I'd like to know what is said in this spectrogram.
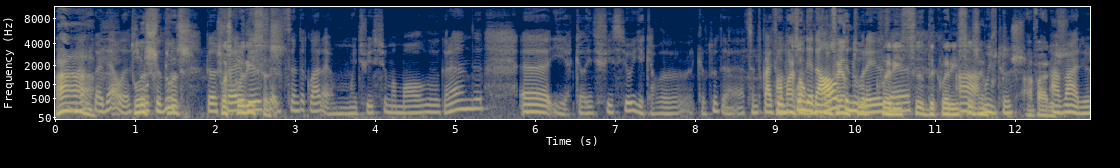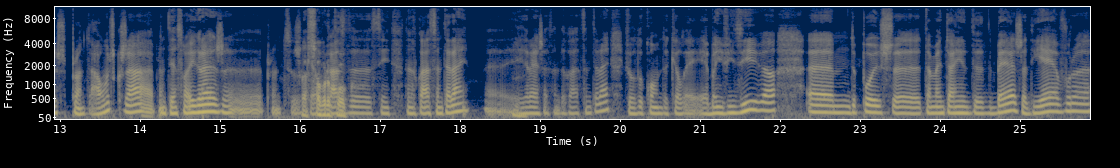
Ah, não, é delas, pelas- o pelas- pelas, pelas freiras de, Clarissas. de Santa Clara. É um edifício, uma mole grande, eh, e aquele edifício e aquela, aquilo tudo. A Santa Clara mais Conde é da alta nobreza. Clarice, de Clarissas Há muitos. Há vários. Há vários. Pronto, há uns que já pronto, tem só a igreja. eh, Pronto, Já é sobra caso pouco. Hum. De, sim, Santa Clara de Santarém, eh, a igreja Santa Clara de Santarém. Vila do Conde, aquele é, é bem visível. Ahm, depois eh, também tem de, de Beja, de Évora.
